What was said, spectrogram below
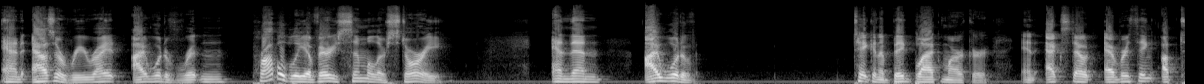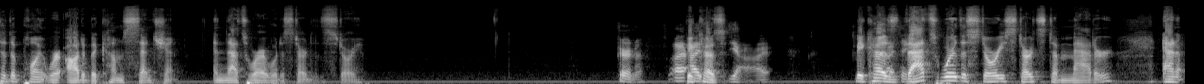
And as a rewrite, I would have written probably a very similar story. And then I would have taken a big black marker and X'd out everything up to the point where Ada becomes sentient. And that's where I would have started the story. Fair enough. I, because I, yeah, I, because that's where the story starts to matter, and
